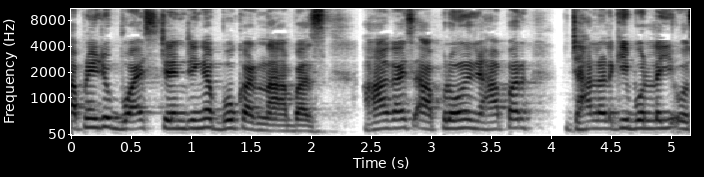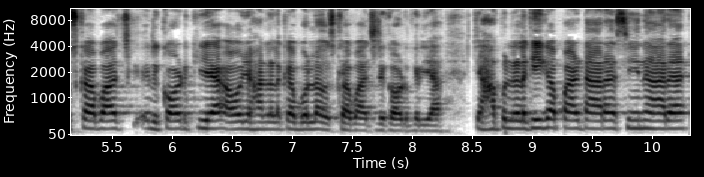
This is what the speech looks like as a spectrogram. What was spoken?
अपनी जो वॉइस चेंजिंग है वो करना है बस। हाँ गाइस आप लोगों ने जहाँ पर जहाँ लड़की बोल रही है उसका आवाज़ रिकॉर्ड किया और जहाँ लड़का बोल रहा, उसका आवाज़ रिकॉर्ड किया जहाँ पर लड़की का पार्ट आ रहा है सीन आ रहा है,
